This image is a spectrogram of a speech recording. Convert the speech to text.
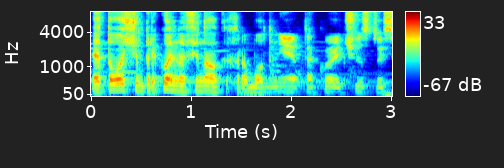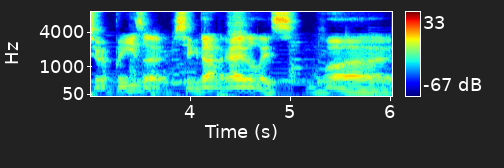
Это очень прикольно в финалках работает. Мне такое чувство сюрприза всегда нравилось в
